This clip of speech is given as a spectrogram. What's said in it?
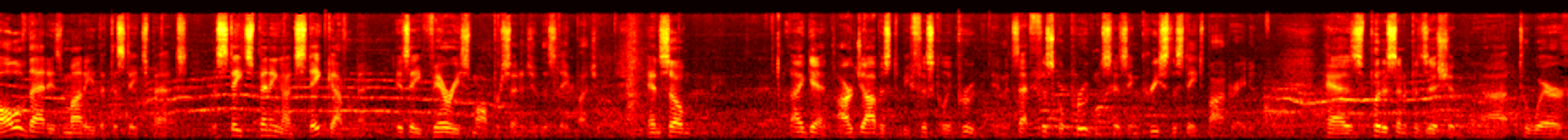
all of that is money that the state spends. The state spending on state government is a very small percentage of the state budget. And so again, our job is to be fiscally prudent, and it's that fiscal prudence has increased the state's bond rating has put us in a position uh, to where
